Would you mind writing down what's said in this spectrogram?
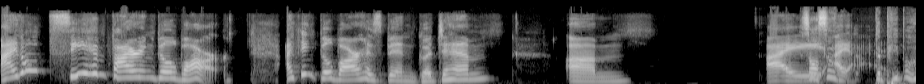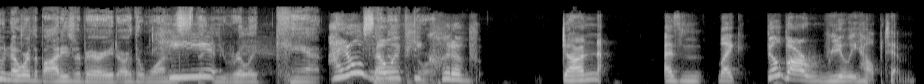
I don't see him firing Bill Barr. I think Bill Barr has been good to him. Um I It's also I the people who know where the bodies are buried are the ones He- that you really can't. I don't know if he could have done as like Bill Barr really helped him.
